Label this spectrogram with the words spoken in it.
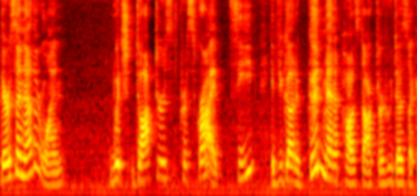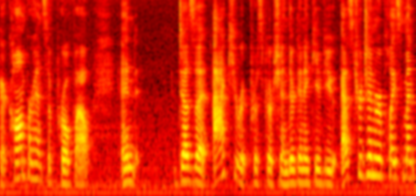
There's another one which doctors prescribe. See, if you got a good menopause doctor who does like a comprehensive profile and does an accurate prescription, they're going to give you estrogen replacement,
